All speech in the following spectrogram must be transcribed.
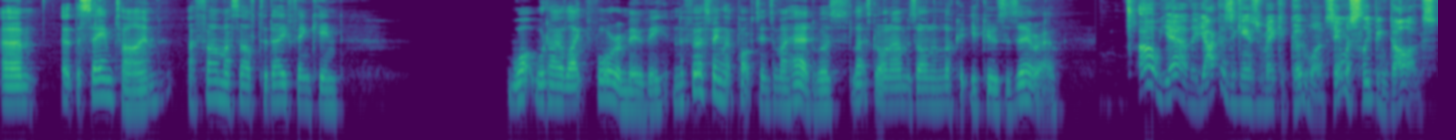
um, at the same time, I found myself today thinking what would I like for a movie? And the first thing that popped into my head was let's go on Amazon and look at Yakuza Zero. Oh yeah, the Yakuza games would make a good one. Same with Sleeping Dogs.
